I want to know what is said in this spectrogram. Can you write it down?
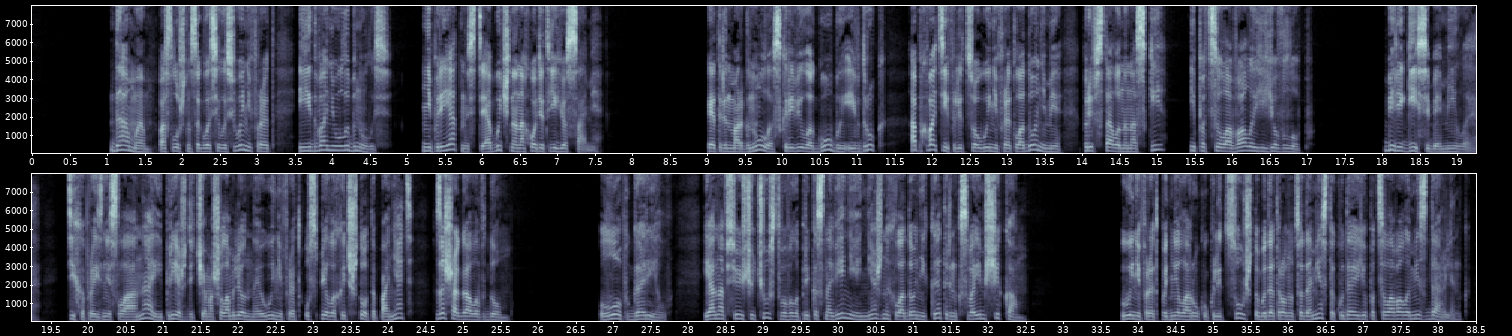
«Да, мэм», — послушно согласилась Уинифред и едва не улыбнулась. Неприятности обычно находят ее сами. Кэтрин моргнула, скривила губы и вдруг, обхватив лицо Уинифред ладонями, привстала на носки и поцеловала ее в лоб. «Береги себя, милая», — тихо произнесла она, и прежде чем ошеломленная Уинифред успела хоть что-то понять, зашагала в дом. Лоб горел, и она все еще чувствовала прикосновение нежных ладоней Кэтрин к своим щекам. Уинифред подняла руку к лицу, чтобы дотронуться до места, куда ее поцеловала мисс Дарлинг.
